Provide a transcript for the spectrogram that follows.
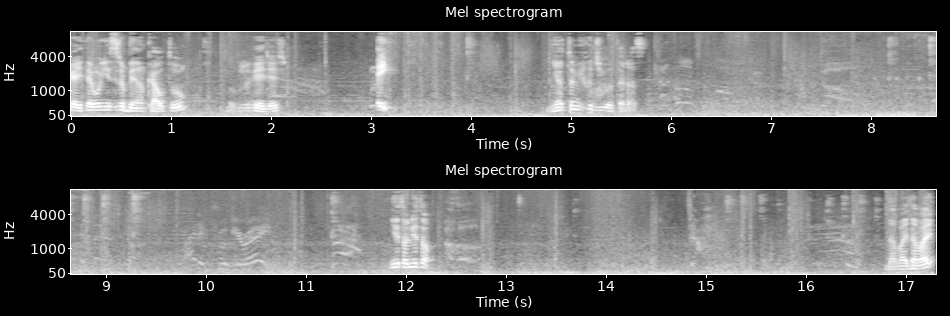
Okej, temu nie zrobię knockoutu. Dobrze wiedzieć. Ej! Nie o to mi chodziło teraz. Nie to, nie to. Dawaj, dawaj.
